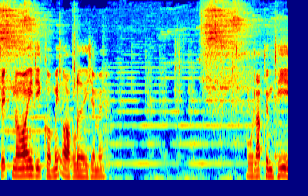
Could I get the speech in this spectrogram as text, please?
เล็กน้อยดีกว่าไม่ออกเลยใช่ไหมโหรับเต็มที่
